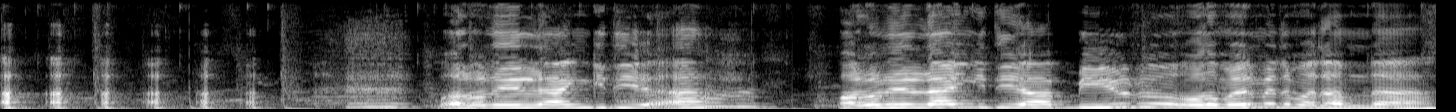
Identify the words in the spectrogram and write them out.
Baron elden gidiyor. Baron elden gidiyor. Bir yürü. Oğlum ölmedim adamda.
